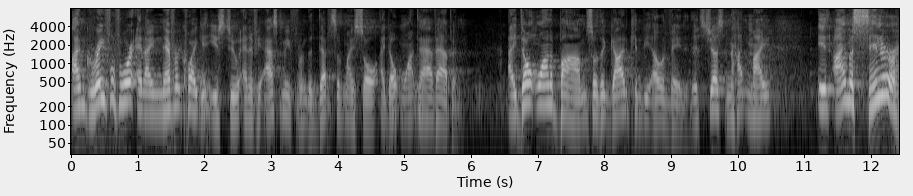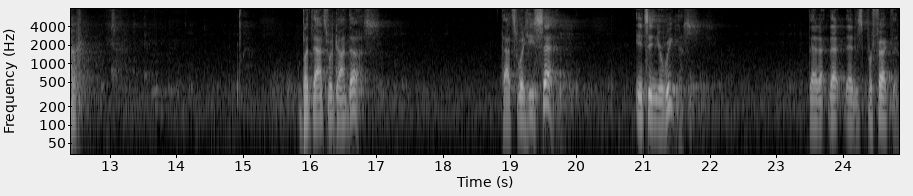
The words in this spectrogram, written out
I'm grateful for and I never quite get used to. And if you ask me from the depths of my soul, I don't want to have happen. I don't want to bomb so that God can be elevated. It's just not my, it, I'm a sinner. But that's what God does. That's what He said. It's in your weakness that, that, that is perfected.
